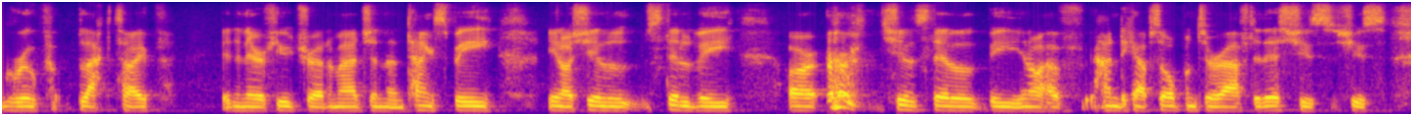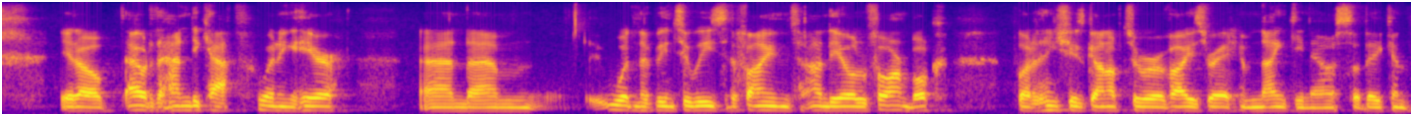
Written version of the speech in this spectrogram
group black type in the near future, I'd imagine. And thanks be, you know, she'll still be, or she'll still be, you know, have handicaps open to her after this. She's she's, you know, out of the handicap winning here, and um, it wouldn't have been too easy to find on the old form book. But I think she's gone up to a revised rating of 90 now, so they can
